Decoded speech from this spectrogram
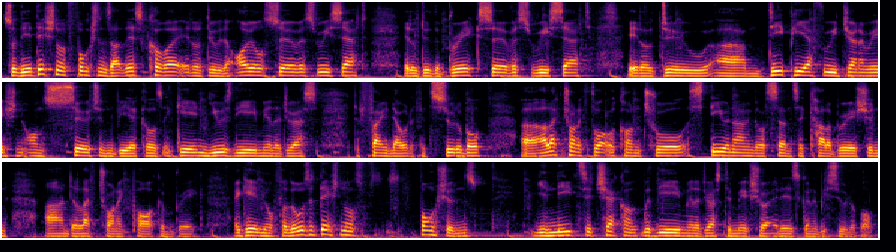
So the additional functions that this cover, it'll do the oil service reset, it'll do the brake service reset, it'll do um, DPF regeneration on certain vehicles. Again, use the email address to find out if it's suitable uh, electronic throttle control, steering angle sensor calibration, and electronic park and brake. Again, though, for those additional functions, you need to check on with the email address to make sure it is going to be suitable.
